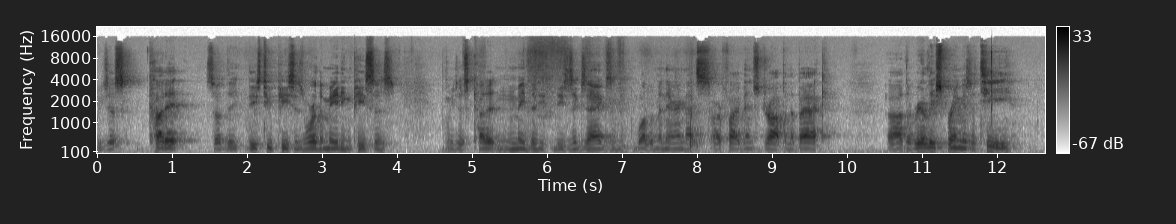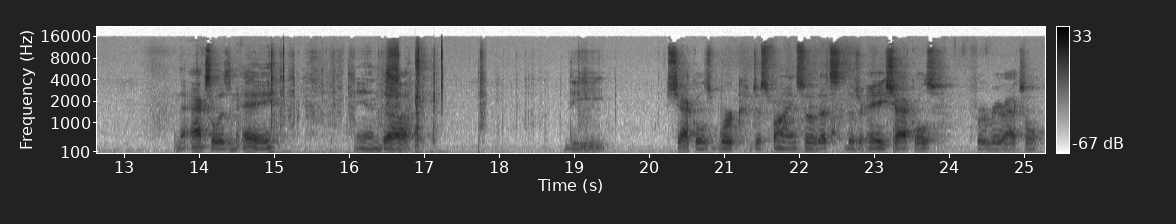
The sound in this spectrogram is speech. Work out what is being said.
we just cut it. So the, these two pieces were the mating pieces. We just cut it and made the, these zigzags and welded them in there and that's our five inch drop in the back. Uh, the rear leaf spring is a T and the axle is an A and uh, the shackles work just fine. So that's those are A shackles for a rear axle,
